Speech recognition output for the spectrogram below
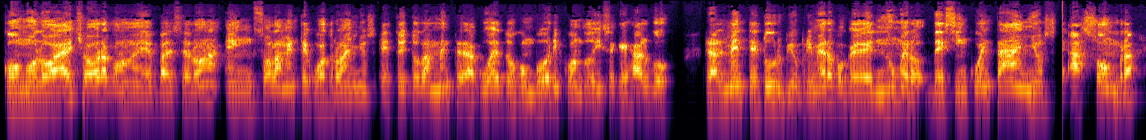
como lo ha hecho ahora con el Barcelona en solamente cuatro años. Estoy totalmente de acuerdo con Boris cuando dice que es algo realmente turbio. Primero porque el número de 50 años asombra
